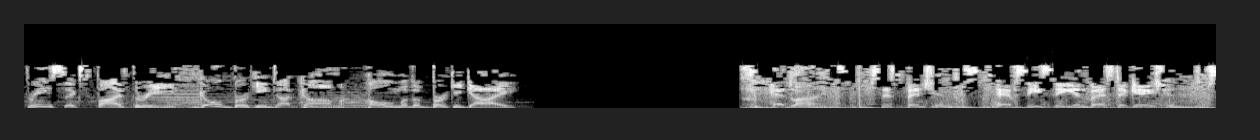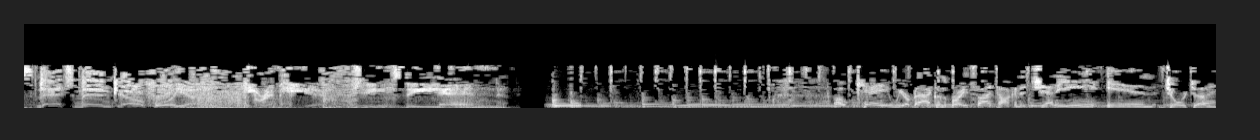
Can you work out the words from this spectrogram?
3653. GoBerkey.com, home of the Berkey guy. Headlines, suspensions, FCC investigations. That's Mancow for you. Hear him here. GCN. Okay, we are back on the bright side talking to Jenny in Georgia.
